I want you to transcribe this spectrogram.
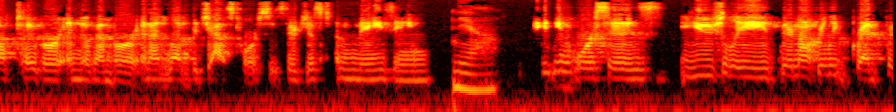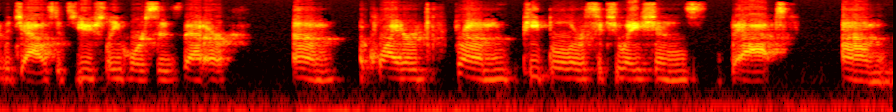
October and November, and I love the joust horses. They're just amazing Yeah. amazing horses. Usually, they're not really bred for the joust. It's usually horses that are um, acquired from people or situations that um,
